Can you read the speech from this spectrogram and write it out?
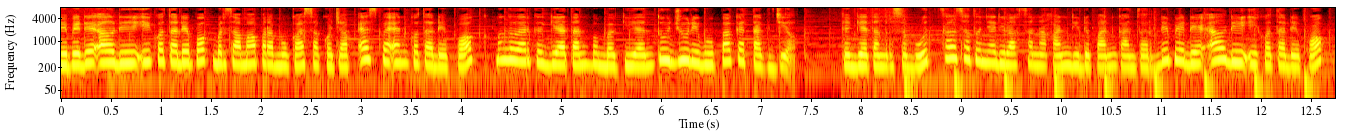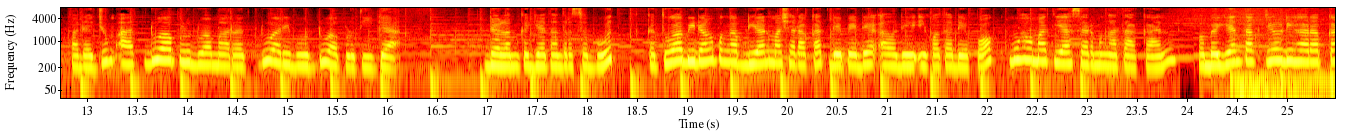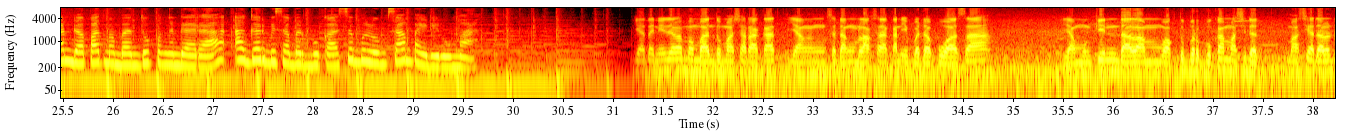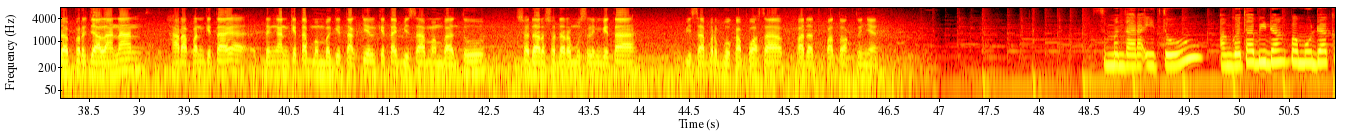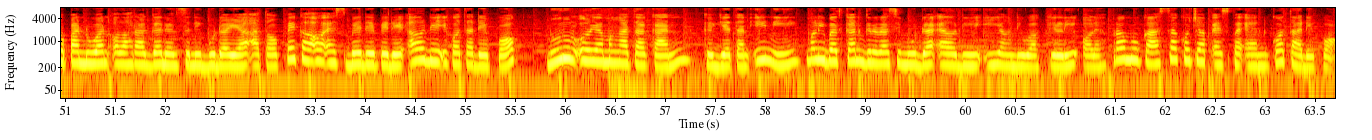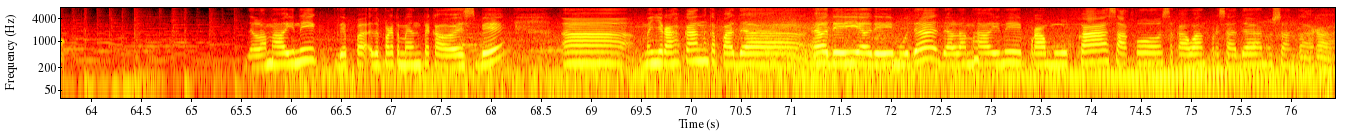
DPD LDI Kota Depok bersama Pramuka Sakocap SPN Kota Depok menggelar kegiatan pembagian 7.000 paket takjil. Kegiatan tersebut salah satunya dilaksanakan di depan kantor DPD LDI Kota Depok pada Jumat 22 Maret 2023. Dalam kegiatan tersebut, Ketua Bidang Pengabdian Masyarakat DPD LDI Kota Depok, Muhammad Yaser mengatakan, pembagian takjil diharapkan dapat membantu pengendara agar bisa berbuka sebelum sampai di rumah. Kegiatan ini adalah membantu masyarakat yang sedang melaksanakan ibadah puasa yang mungkin dalam waktu berbuka masih masih adalah dalam perjalanan. Harapan kita dengan kita membagi takjil kita bisa membantu saudara-saudara muslim kita bisa berbuka puasa pada tepat waktunya. Sementara itu, anggota Bidang Pemuda Kepanduan Olahraga dan Seni Budaya atau PKOSB DPD LDI Kota Depok, Nurul Ulya mengatakan, kegiatan ini melibatkan generasi muda LDI yang diwakili oleh Pramuka Sakocap SPN Kota Depok. Dalam hal ini, Departemen PKOSB uh, menyerahkan kepada LDI-LDI muda dalam hal ini Pramuka Sako Sekawan Persada Nusantara.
